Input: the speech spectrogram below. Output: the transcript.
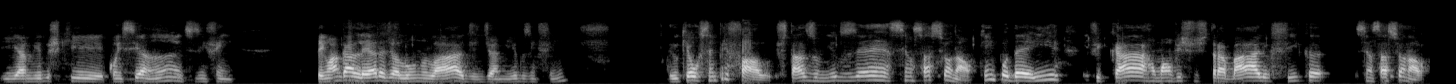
e amigos que conhecia antes, enfim. Tem uma galera de aluno lá, de, de amigos, enfim. E o que eu sempre falo, Estados Unidos é sensacional. Quem puder ir, ficar, arrumar um visto de trabalho, fica sensacional.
